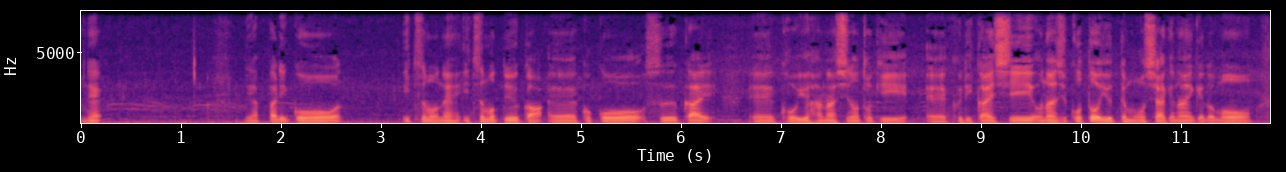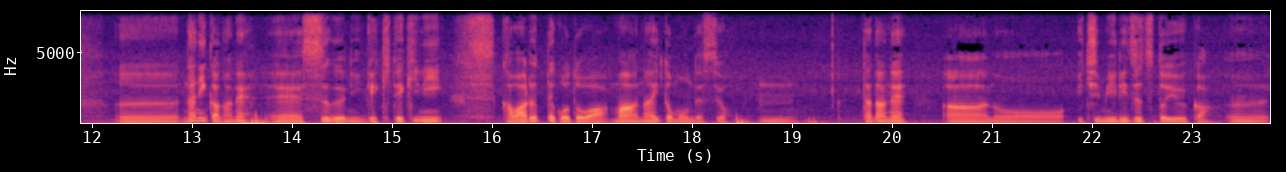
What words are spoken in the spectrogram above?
うん、ねでやっぱりこういつもねいつもというか、えー、ここ数回、えー、こういう話の時、え繰り返し同じことを言って申し訳ないけどもうーん何かがね、えー、すぐに劇的に変わるってことはまあないと思うんですよ。うん、ただねあの1ミリずつというか、うん、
